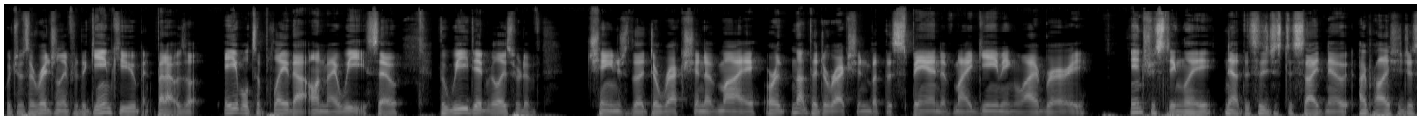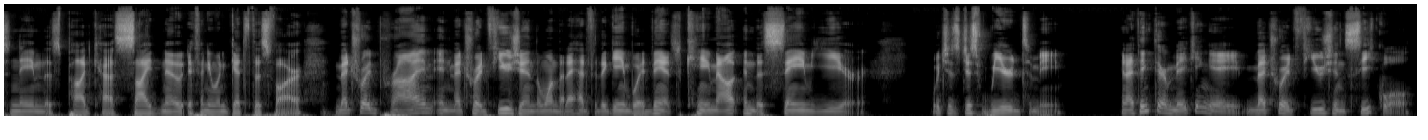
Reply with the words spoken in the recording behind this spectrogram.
which was originally for the GameCube, but I was uh, able to play that on my Wii. So the Wii did really sort of change the direction of my, or not the direction, but the span of my gaming library. Interestingly, now this is just a side note. I probably should just name this podcast side note if anyone gets this far. Metroid Prime and Metroid Fusion, the one that I had for the Game Boy Advance, came out in the same year, which is just weird to me. And I think they're making a Metroid Fusion sequel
